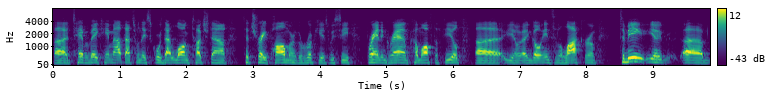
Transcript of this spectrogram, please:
uh, Tampa Bay came out. That's when they scored that long touchdown to Trey Palmer, the rookie. As we see Brandon Graham come off the field, uh, you know, and go into the locker room. To me, you know. Um,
